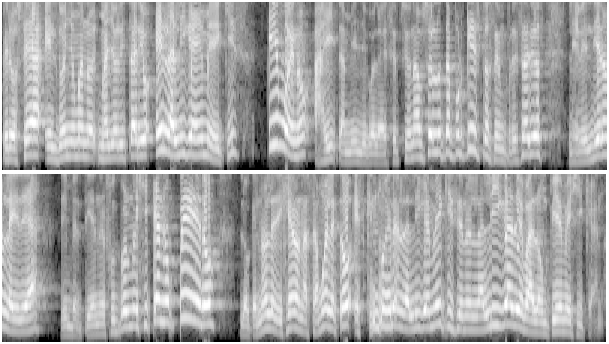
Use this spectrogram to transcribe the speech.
pero sea el dueño mayoritario en la Liga MX. Y bueno, ahí también llegó la decepción absoluta porque estos empresarios le vendieron la idea de invertir en el fútbol mexicano, pero lo que no le dijeron a Samuel Eto'o es que no era en la Liga MX, sino en la Liga de Balompié Mexicano.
